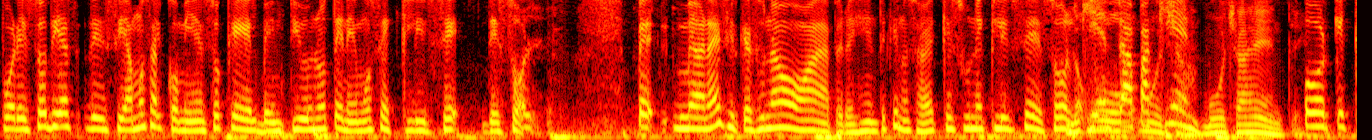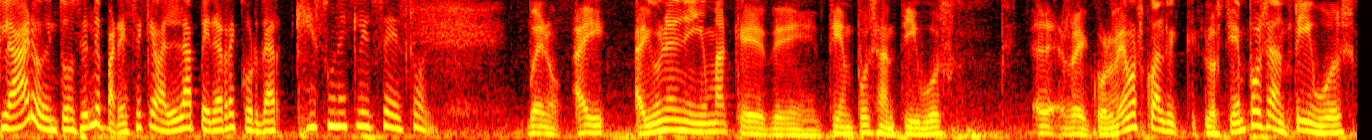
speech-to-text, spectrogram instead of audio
Por estos días decíamos al comienzo que el 21 tenemos eclipse de sol. Me van a decir que es una bobada, pero hay gente que no sabe qué es un eclipse de sol. No, ¿Quién tapa mucha, quién? Mucha gente. Porque claro, entonces me parece que vale la pena recordar qué es un eclipse de sol. Bueno, hay, hay un enigma que de tiempos antiguos, eh, recordemos cuando los tiempos antiguos,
